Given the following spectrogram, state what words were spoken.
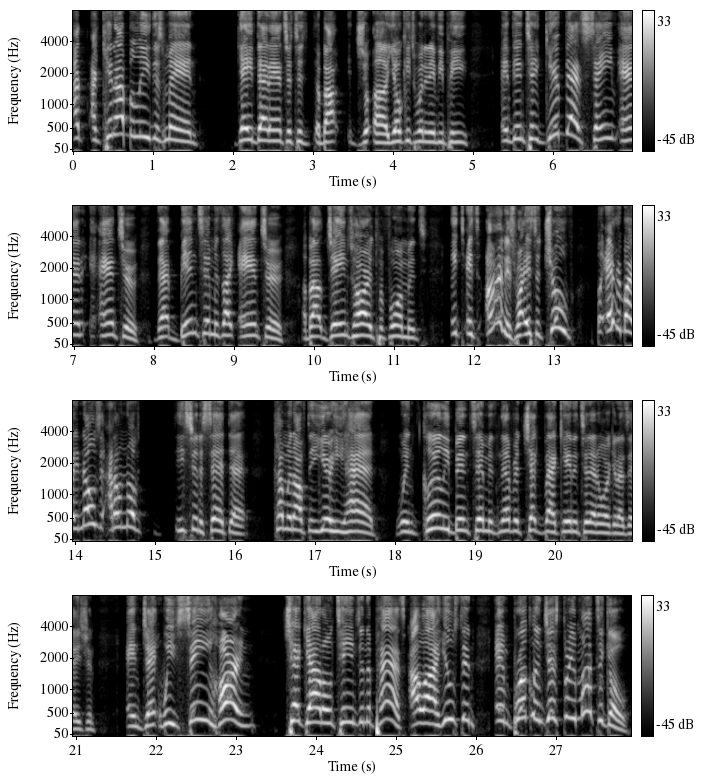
I, I, cannot believe this man gave that answer to about uh, Jokic winning MVP. And then to give that same an- answer that Ben Simmons like answer about James Harden's performance, it, it's honest, right? It's the truth. But everybody knows it. I don't know if he should have said that coming off the year he had when clearly Ben Simmons never checked back in into that organization. And J- we've seen Harden check out on teams in the past, a la Houston and Brooklyn just three months ago.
